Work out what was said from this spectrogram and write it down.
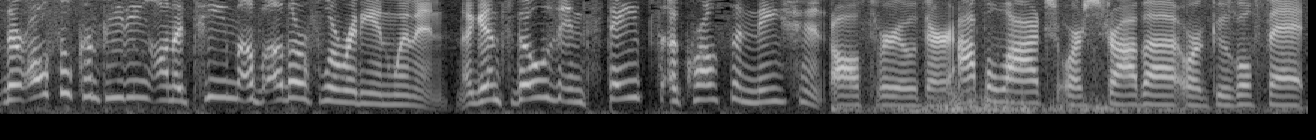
they're also competing on a team of other Floridian women against those in states across the nation. All through their Apple Watch or Strava or Google Fit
